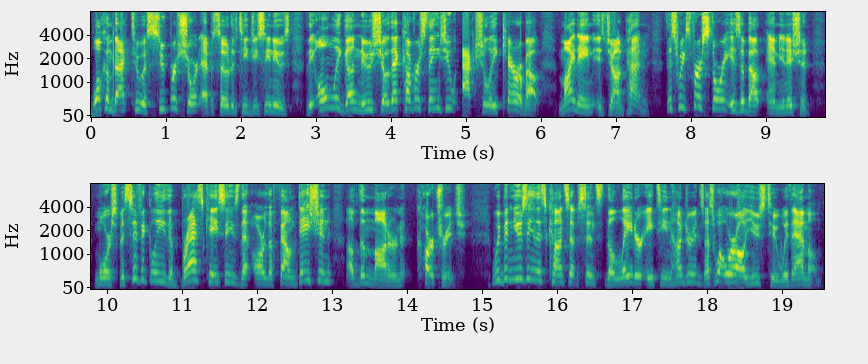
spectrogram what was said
Welcome back to a super short episode of TGC News, the only gun news show that covers things you actually care about. My name is Jon Patton. This week's first story is about ammunition, more specifically, the brass casings that are the foundation of the modern cartridge. We've been using this concept since the later 1800s. That's what we're all used to with ammo.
